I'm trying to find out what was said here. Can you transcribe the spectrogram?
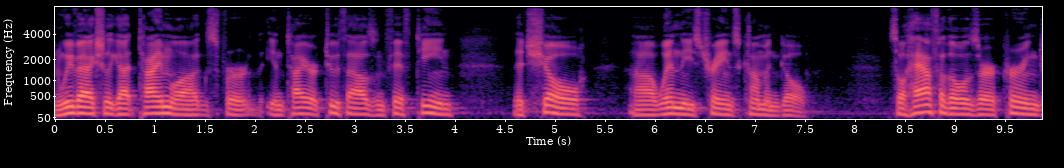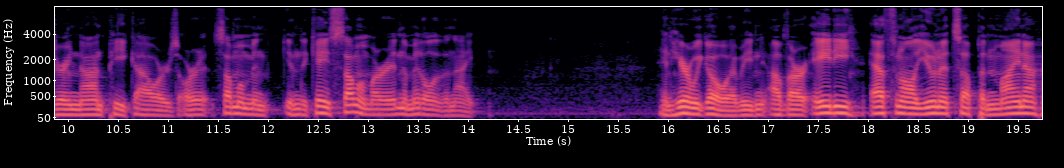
And we've actually got time logs for the entire 2015 that show uh, when these trains come and go. So half of those are occurring during non-peak hours, or some of them, in, in the case, some of them are in the middle of the night. And here we go. I mean, of our 80 ethanol units up in Mina,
